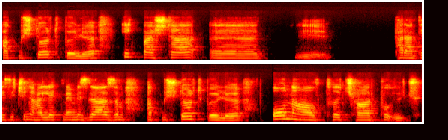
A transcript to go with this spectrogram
64 bölü ilk başta e, e parantez içini halletmemiz lazım. 64 bölü 16 çarpı 3.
